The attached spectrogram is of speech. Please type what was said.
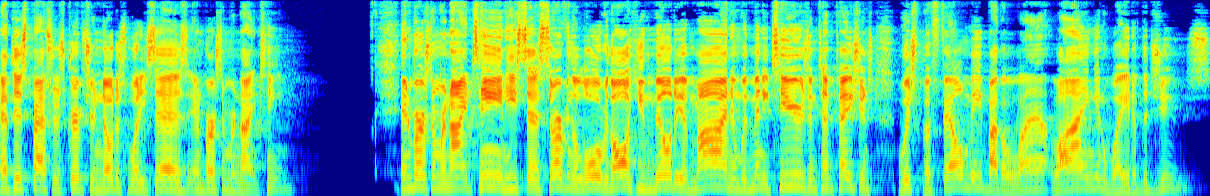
at this passage of scripture, notice what he says in verse number 19. In verse number 19, he says, Serving the Lord with all humility of mind and with many tears and temptations, which befell me by the lying in wait of the Jews,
